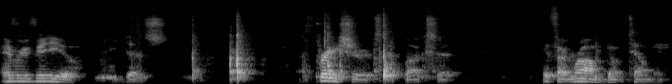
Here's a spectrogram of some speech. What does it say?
every video he does. I'm pretty sure it's that box set. If I'm wrong, don't tell me.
